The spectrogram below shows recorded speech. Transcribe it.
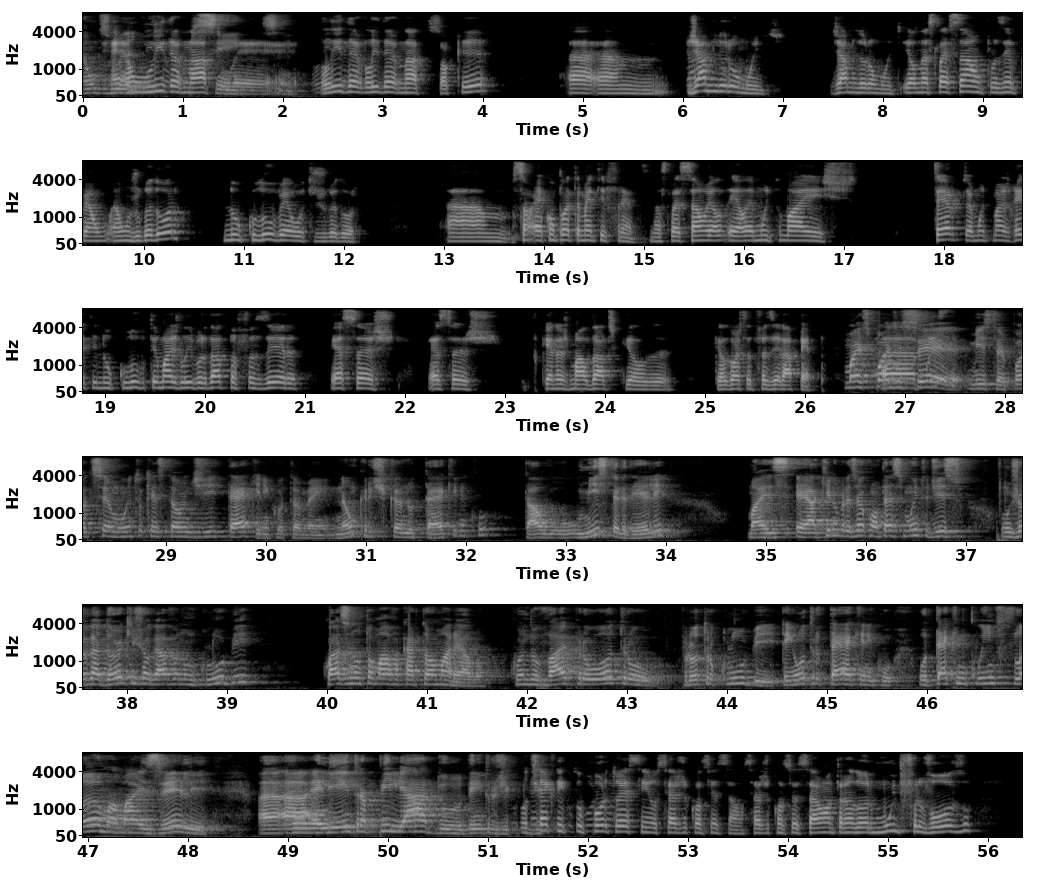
é um, é, é um líder nato. Sim, é sim. líder, líder nato. Só que uh, ah, um, já melhorou muito já melhorou muito. Ele na seleção, por exemplo, é um, é um jogador, no clube é outro jogador. Um, é completamente diferente. Na seleção ele, ele, é muito mais certo, é muito mais reto e no clube tem mais liberdade para fazer essas, essas pequenas maldades que ele, que ele gosta de fazer à Pep. Mas pode uh, ser, Mister, pode ser muito questão de técnico também. Não criticando o técnico, tá? o, o Mister dele, mas é, aqui no Brasil acontece muito disso um jogador que jogava num clube quase não tomava cartão amarelo. Quando vai para o outro, outro clube, tem outro técnico, o técnico inflama mais ele, o... ele entra pilhado dentro de. O técnico do Porto é assim, o Sérgio Conceição. O Sérgio Conceição é um treinador muito fervoso,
